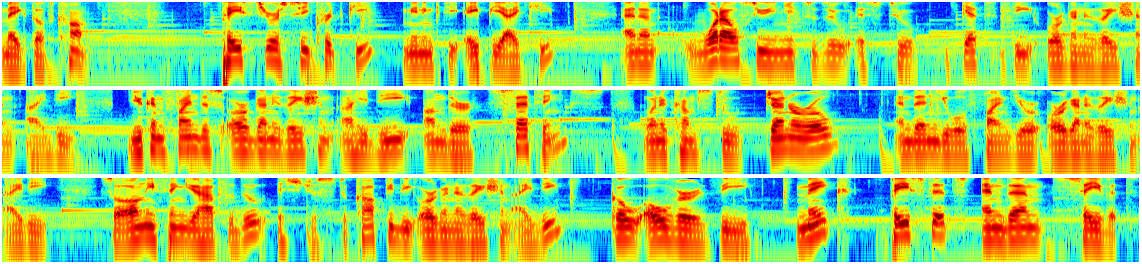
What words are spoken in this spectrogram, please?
make.com. Paste your secret key, meaning the API key, and then what else you need to do is to get the organization ID. You can find this organization ID under settings when it comes to general and then you will find your organization ID. So only thing you have to do is just to copy the organization ID, go over the make, paste it and then save it.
